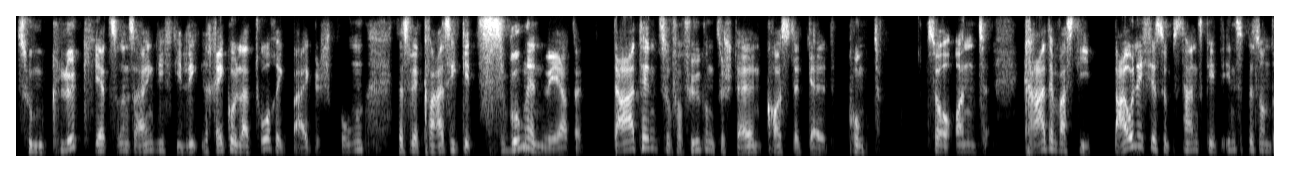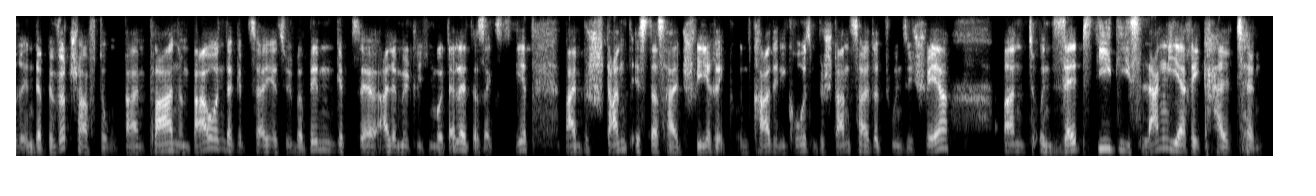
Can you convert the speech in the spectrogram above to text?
zum Glück jetzt uns eigentlich die Regulatorik beigesprungen, dass wir quasi gezwungen werden, Daten zur Verfügung zu stellen, kostet Geld. Punkt. So, und gerade was die bauliche Substanz geht, insbesondere in der Bewirtschaftung, beim Planen und Bauen, da gibt es ja jetzt über BIM, gibt es ja alle möglichen Modelle, das existiert. Beim Bestand ist das halt schwierig und gerade die großen Bestandshalter tun sich schwer. Und, und selbst die, die es langjährig halten,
